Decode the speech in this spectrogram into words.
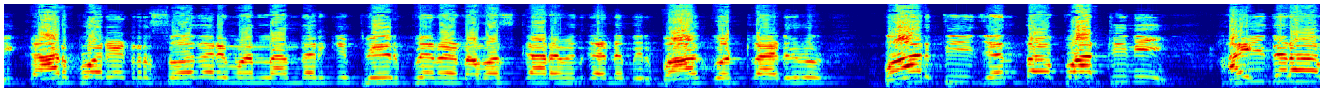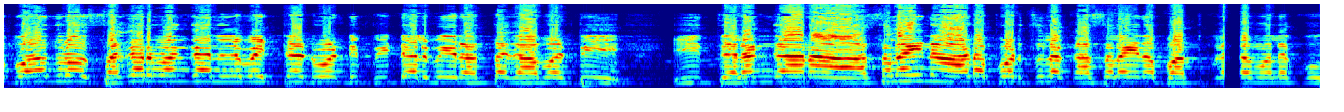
ఈ కార్పొరేటర్ సోదరి మనలందరికీ పేరు పేరున నమస్కారం. ఎందుకంటే మీరు బాగా కొట్లాడారు భారతీయ జనతా పార్టీని హైదరాబాద్లో సగర్వంగా నిలబెట్టినటువంటి బిడ్డలు మీరంతా కాబట్టి ఈ తెలంగాణ అసలైన ఆడపడుచులకు అసలైన బతుకమ్మలకు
